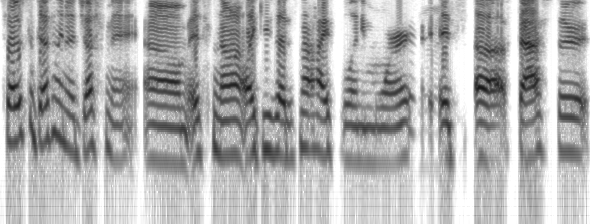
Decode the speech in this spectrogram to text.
so it's definitely an adjustment. Um, it's not like you said, it's not high school anymore. It's uh faster.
